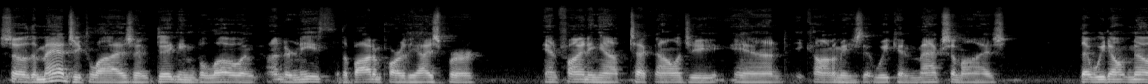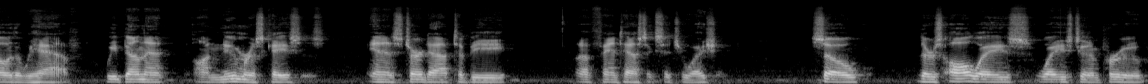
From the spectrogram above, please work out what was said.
So the magic lies in digging below and underneath the bottom part of the iceberg and finding out technology and economies that we can maximize that we don't know that we have. We've done that on numerous cases and it's turned out to be a fantastic situation. So there's always ways to improve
